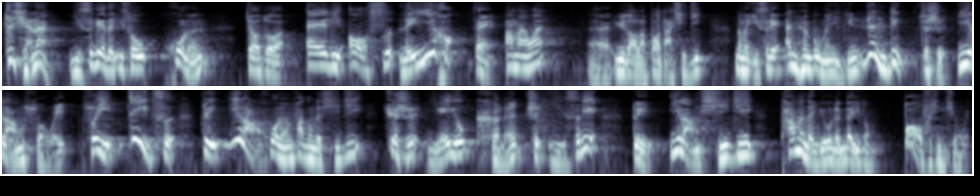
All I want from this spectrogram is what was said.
之前呢，以色列的一艘货轮叫做埃利奥斯雷伊号，在阿曼湾呃遇到了爆炸袭击。那么以色列安全部门已经认定这是伊朗所为，所以这次对伊朗货轮发动的袭击，确实也有可能是以色列对伊朗袭击他们的油轮的一种报复性行为。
